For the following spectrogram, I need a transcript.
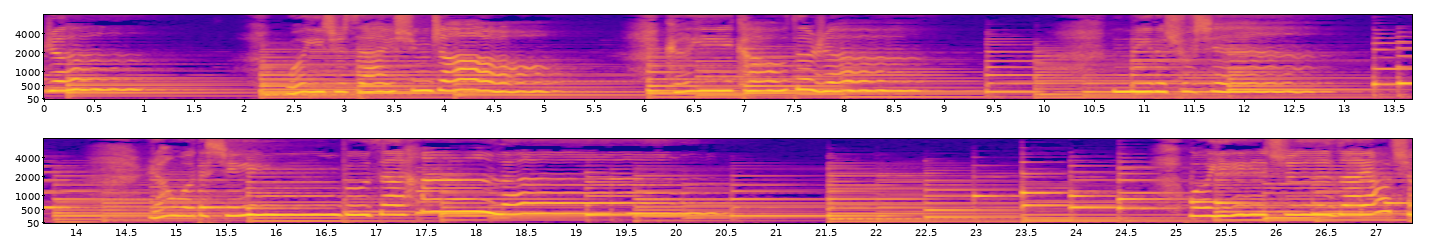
人，我一直在寻找可以依靠的人。你的出现，让我的心不再寒冷。我一直在要求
